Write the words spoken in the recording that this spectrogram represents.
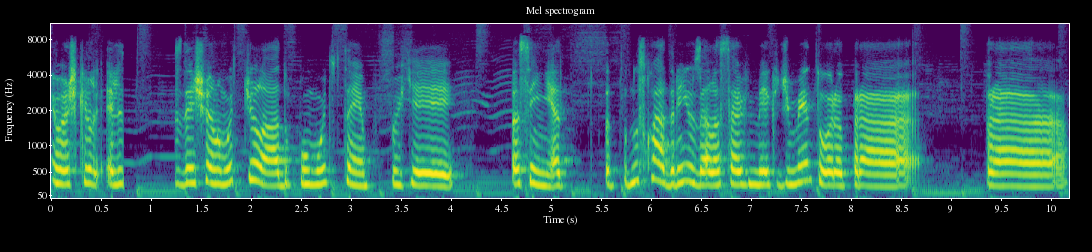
Eu acho que eles deixam ela muito de lado por muito tempo, porque assim, é, nos quadrinhos ela serve meio que de mentora pra, pra,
